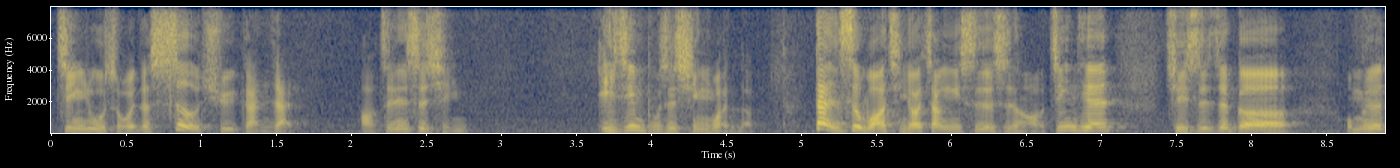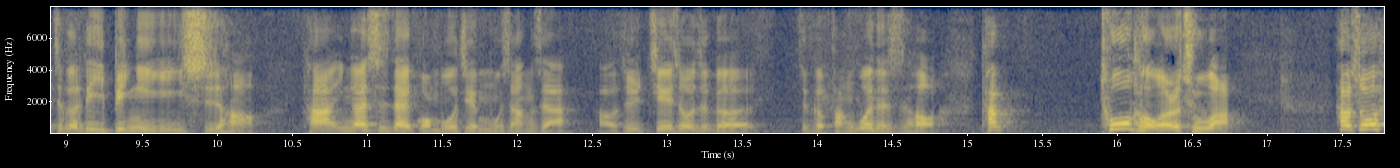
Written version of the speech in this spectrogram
进入所谓的社区感染，好，这件事情已经不是新闻了。但是我要请教江医师的是，哈，今天其实这个我们的这个李炳颖医师，哈，他应该是在广播节目上是吧？好，就去接受这个这个访问的时候，他脱口而出啊，他说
